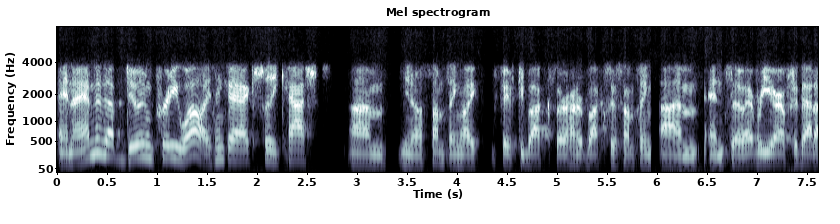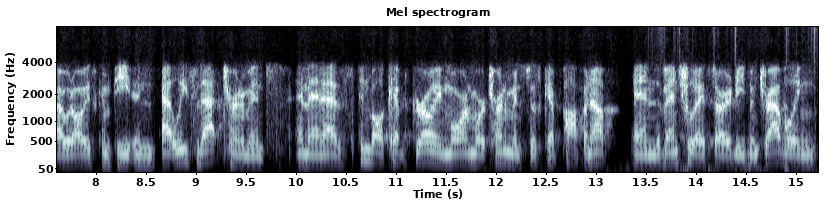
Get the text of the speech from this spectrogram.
And I ended up doing pretty well. I think I actually cashed um, you know, something like 50 bucks or 100 bucks or something. Um, and so every year after that, I would always compete in at least that tournament. And then as pinball kept growing, more and more tournaments just kept popping up. And eventually I started even traveling,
